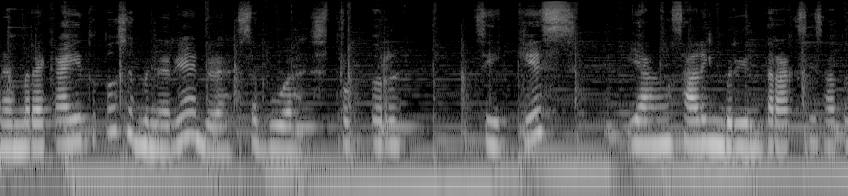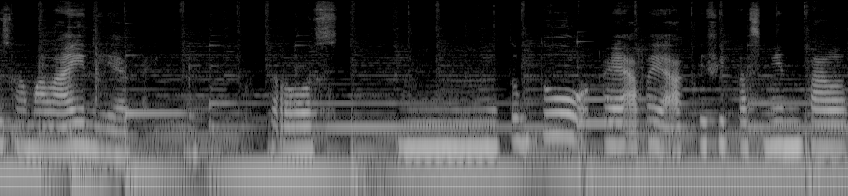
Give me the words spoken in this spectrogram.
Nah mereka itu tuh sebenarnya adalah sebuah struktur psikis yang saling berinteraksi satu sama lain ya gitu. Terus hmm, itu tuh kayak apa ya? Aktivitas mental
